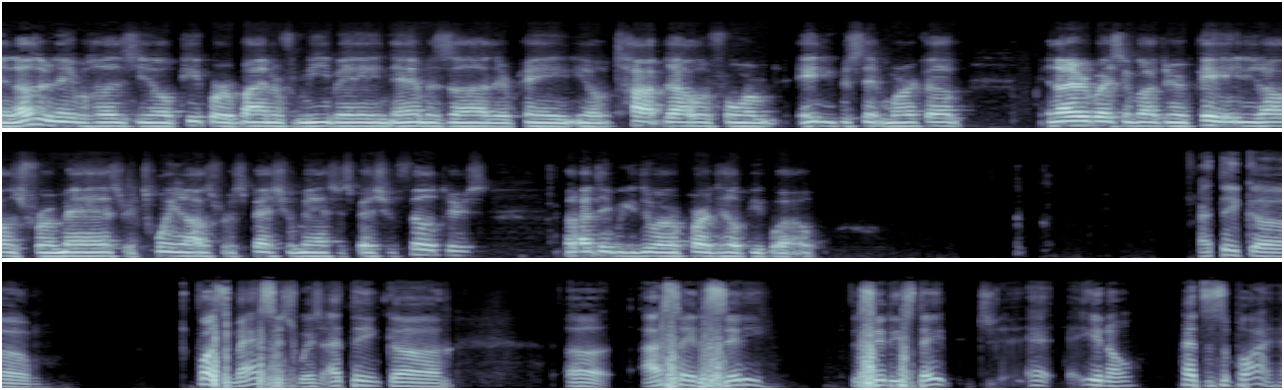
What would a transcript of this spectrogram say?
in other neighborhoods, you know, people are buying them from eBay and Amazon. They're paying, you know, top dollar for them, 80% markup. And not everybody's gonna go out there and pay $80 for a mask or $20 for a special mask or special filters. But I think we can do our part to help people out. I think um, for the mask situation, I think uh, uh, I say the city, the city state, eh, you know, had to supply.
